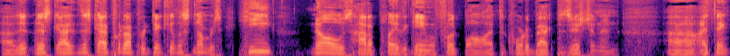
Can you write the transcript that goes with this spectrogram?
Uh, th- this guy, this guy put up ridiculous numbers. He knows how to play the game of football at the quarterback position, and uh, I think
